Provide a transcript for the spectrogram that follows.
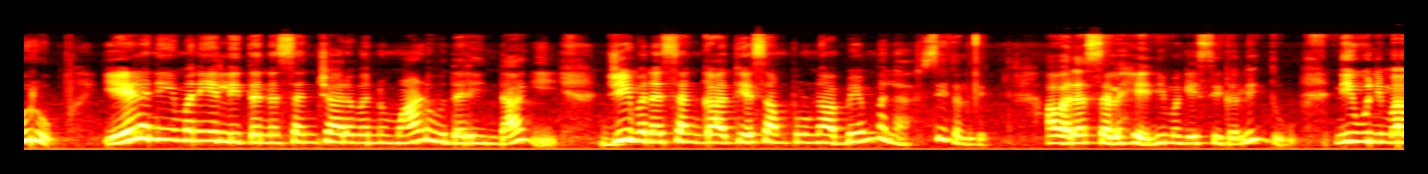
ಗುರು ಏಳನೇ ಮನೆಯಲ್ಲಿ ತನ್ನ ಸಂಚಾರವನ್ನು ಮಾಡುವುದರಿಂದಾಗಿ ಜೀವನ ಸಂಗಾತಿಯ ಸಂಪೂರ್ಣ ಬೆಂಬಲ ಸಿಗಲಿದೆ. ಅವರ ಸಲಹೆ ನಿಮಗೆ ಸಿಗಲಿದ್ದು, ನೀವು ನಿಮ್ಮ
